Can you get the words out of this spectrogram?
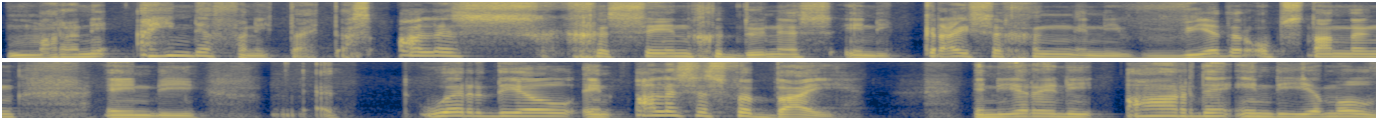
Maar aan die einde van die tyd, as alles gesê en gedoen is en die kruisiging en die wederopstanding en die oordeel en alles is verby en die Here het die aarde en die hemel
